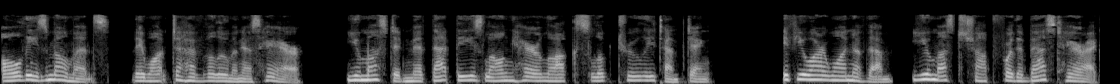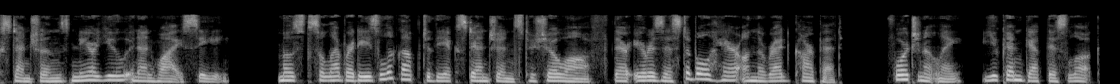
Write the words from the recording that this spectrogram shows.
All these moments, they want to have voluminous hair. You must admit that these long hair locks look truly tempting. If you are one of them, you must shop for the best hair extensions near you in NYC. Most celebrities look up to the extensions to show off their irresistible hair on the red carpet. Fortunately, you can get this look.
